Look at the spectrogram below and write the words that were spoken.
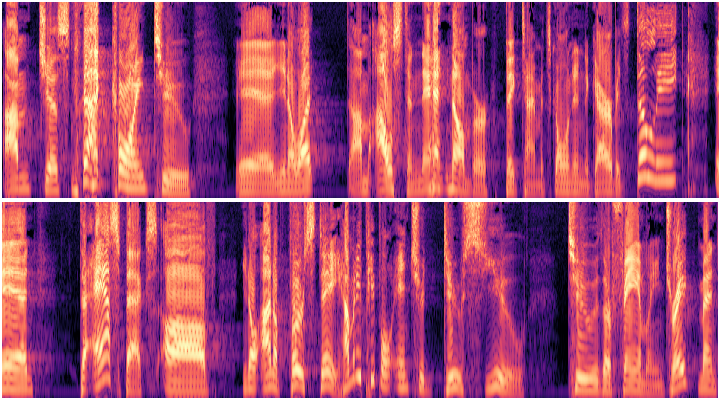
I'm just not going to, uh, you know what? I'm ousting that number big time. It's going in the garbage. Delete. And the aspects of, you know, on a first date, how many people introduce you to their family? And Drake men-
